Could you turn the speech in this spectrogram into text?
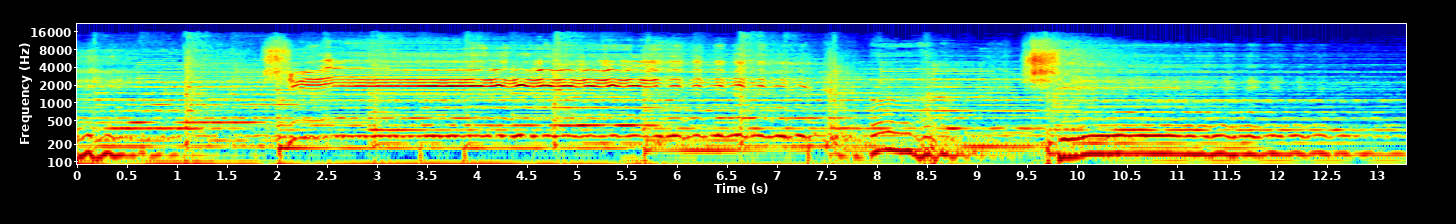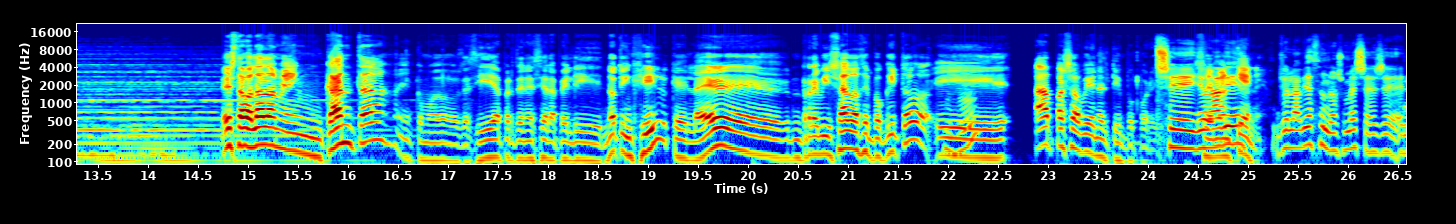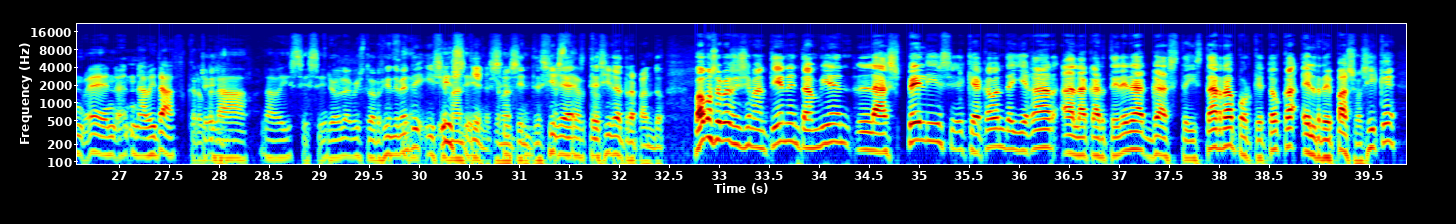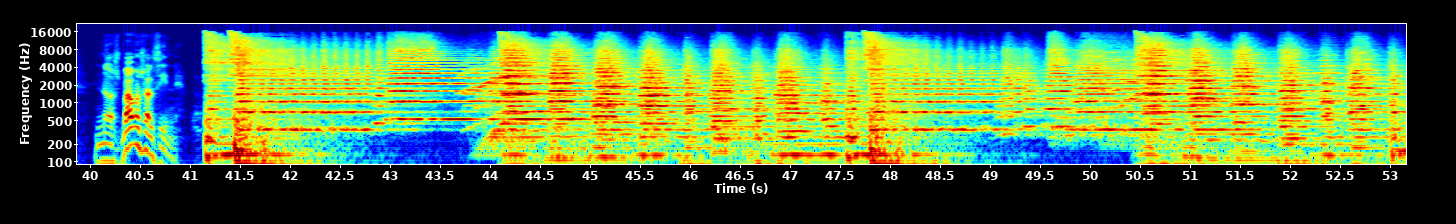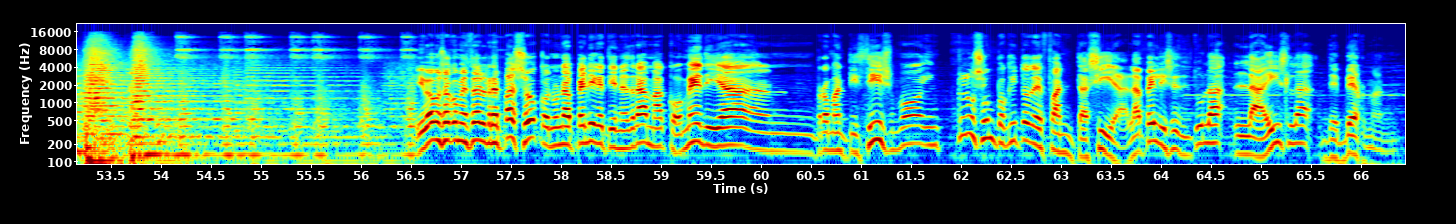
Esta balada me encanta, eh, como os decía, pertenece a la peli Notting Hill, que la he revisado hace poquito y ha pasado bien el tiempo por. Sí, yo Se la mantiene. vi. Yo la vi hace unos meses, en, en- en Navidad, creo Sí. que la, la vi, sí, sí. Yo la he visto recientemente Sí. y se Y sí, mantiene, se mantiene, sigue, te sigue atrapando. Vamos a ver si se mantienen también las pelis eh, que acaban de llegar a la cartelera Gasteiztarra porque toca el repaso, así que nos vamos al cine. Y vamos a comenzar el repaso con una peli que tiene drama, comedia, mm, romanticismo, incluso un poquito de fantasía. La peli se titula La isla de Bergman.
